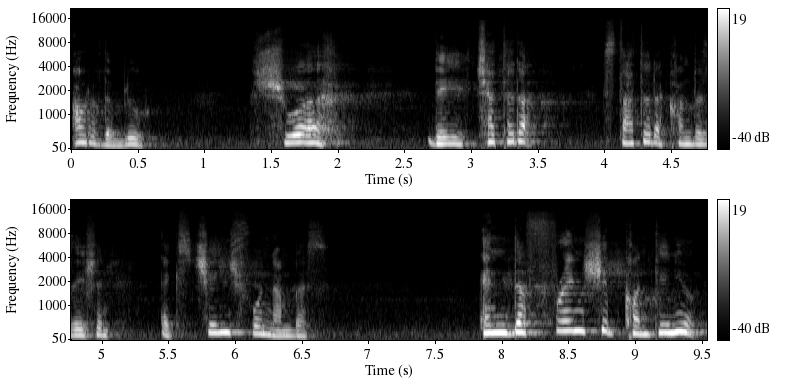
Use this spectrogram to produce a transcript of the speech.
Out of the blue. Sure, they chatted up, started a conversation, exchanged phone numbers. And the friendship continued.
